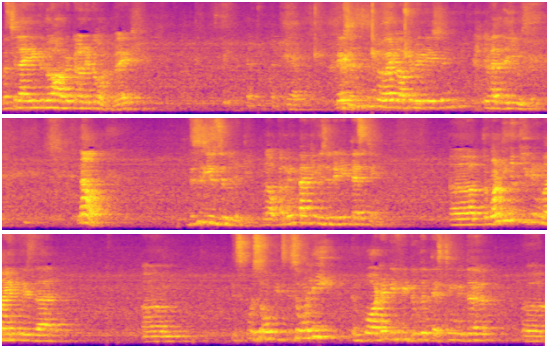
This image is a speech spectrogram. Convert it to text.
but still I need to know how to turn it on, right? yeah. Make sure the system provide documentation to help the user. Now, this is usability. Now, coming back to usability testing. Uh, the one thing to keep in mind is that um, it's, so it's, it's, only important if we do the testing with the uh,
